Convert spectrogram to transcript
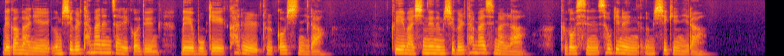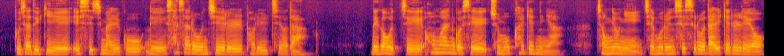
내가 만일 음식을 탐하는 자이거든 내 목에 칼을 둘 것이니라. 그의 맛있는 음식을 탐하지 말라. 그것은 속이는 음식이니라. 부자 되기에 애쓰지 말고 내 사사로운 지혜를 버릴지어다. 내가 어찌 허무한 것에 주목하겠느냐. 정령이 재물은 스스로 날개를 내어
